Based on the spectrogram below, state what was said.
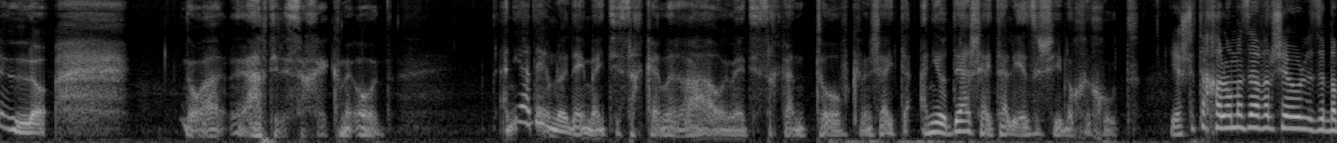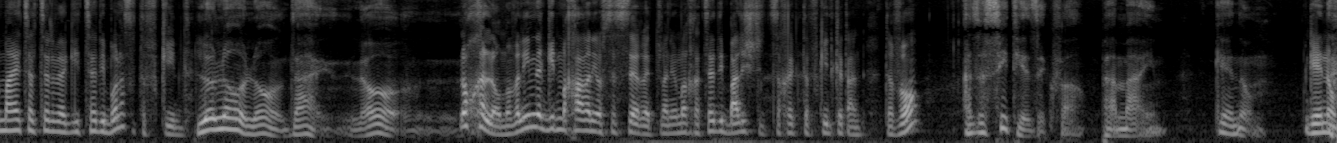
לא. נורא, אהבתי לשחק מאוד. אני עד היום לא יודע אם הייתי שחקן רע או אם הייתי שחקן טוב, כיוון שהייתה, אני יודע שהייתה לי איזושהי נוכחות. יש את החלום הזה, אבל שאיזה במאי יצלצל ויגיד, צדי, בוא לעשות תפקיד. לא, לא, לא, די, לא. לא חלום, אבל אם נגיד מחר אני עושה סרט, ואני אומר לך, צדי, בא לי שתשחק תפקיד קטן, תבוא? אז עשיתי את זה כבר, פעמיים. גיהנום. גיהנום.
